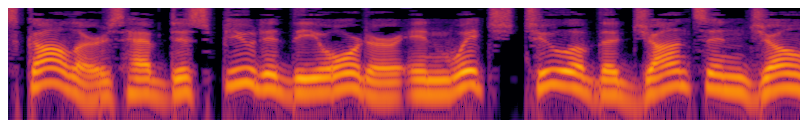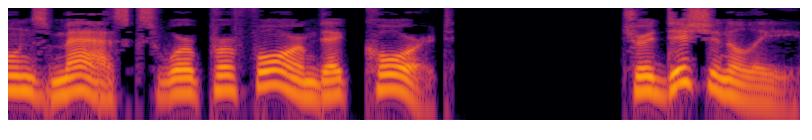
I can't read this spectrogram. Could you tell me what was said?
Scholars have disputed the order in which two of the Jonson-Jones masques were performed at court. Traditionally,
